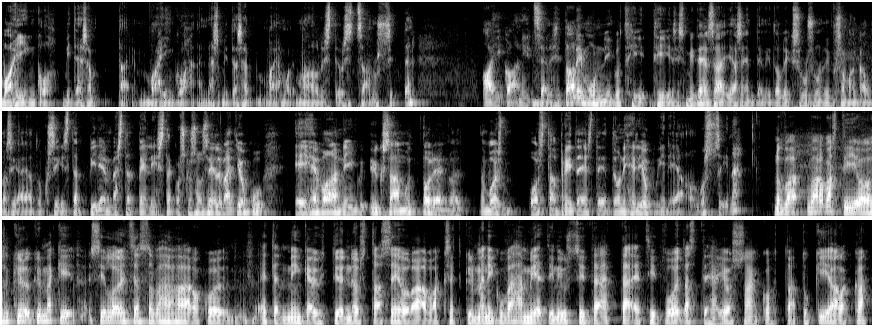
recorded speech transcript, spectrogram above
vahinko, mitä sä, tai vahinko ns, mitä sä mahdollisesti olisit saanut sitten aikaan itsellesi. Tämä oli mun niin kuin, tiisis. Miten sä jäsentelit? Oliko sulla sun niin samankaltaisia ajatuksia sitä pidemmästä pelistä? Koska se on selvää, että joku, ei he vaan niin kuin, yksi aamut todennut, että vois ostaa Briteistä, että on joku idea ollut siinä. No va- varmasti joo. Kyllä, kyllä mäkin silloin itse asiassa vähän haarukoin, että minkä yhtiön ne ostaa seuraavaksi. Että kyllä mä niin kuin vähän mietin just sitä, että, että siitä voitaisiin tehdä jossain kohtaa tukialka,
